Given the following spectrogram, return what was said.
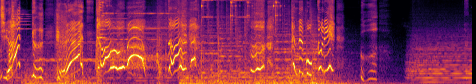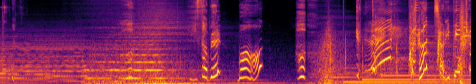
자! 이사벨? 뭐? 저리 비켜!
